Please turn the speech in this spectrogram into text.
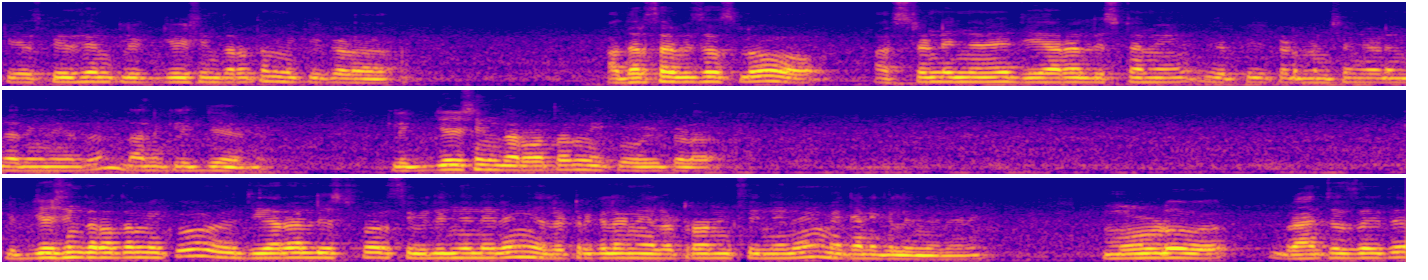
టీఎస్పిఎస్సి అని క్లిక్ చేసిన తర్వాత మీకు ఇక్కడ అదర్ సర్వీసెస్లో అసిస్టెంట్ ఇంజనీర్ జిఆర్ఎల్ లిస్ట్ అని చెప్పి ఇక్కడ మెన్షన్ చేయడం జరిగింది కదా దాన్ని క్లిక్ చేయండి. క్లిక్ చేసిన తర్వాత మీకు ఇక్కడ క్లిక్ చేసిన తర్వాత మీకు GRL list for civil engineering electrical and electronics engineering mechanical engineering మూడు బ్రాంచెస్ అయితే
